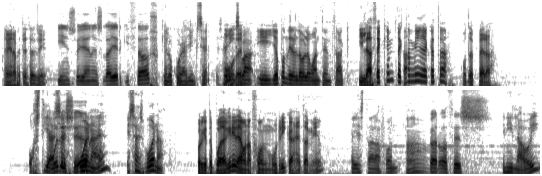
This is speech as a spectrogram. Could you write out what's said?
También apetece, sí. Ginso ya en Slayer quizás. Qué locura Jinx, ¿eh? Esa Jinx va- Y yo pondría el doble guante en Zack. ¿Y la haces Chemtech Ah. también ya que está? ¿O te esperas? Hostia, Puede esa es buena, ¿no? ¿eh? Esa es buena. Porque te puede gridear una Fon muy rica, ¿eh? También. Ahí está la Fon. Ah. Claro, haces. ¿Y ni la hoy?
